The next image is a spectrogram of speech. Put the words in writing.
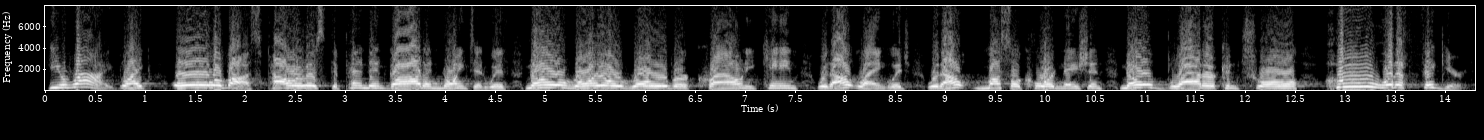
He arrived like all of us, powerless, dependent, God anointed, with no royal robe or crown. He came without language, without muscle coordination, no bladder control. Who would have figured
